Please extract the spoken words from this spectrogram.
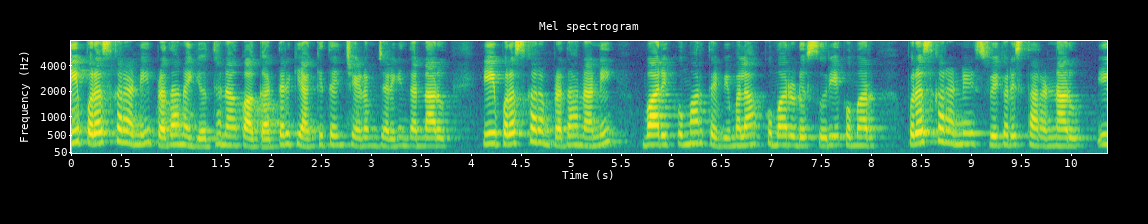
ఈ పురస్కారాన్ని ప్రధాన యుద్ధనాక గద్దరికి అంకితం చేయడం జరిగిందన్నారు. ఈ పురస్కారం ప్రధానాన్ని వారి కుమార్తె విమల కుమారుడు సూర్యకుమార్ పురస్కారాన్ని స్వీకరిస్తారన్నారు. ఈ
